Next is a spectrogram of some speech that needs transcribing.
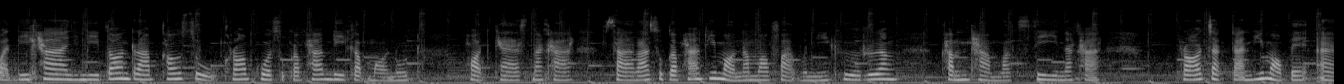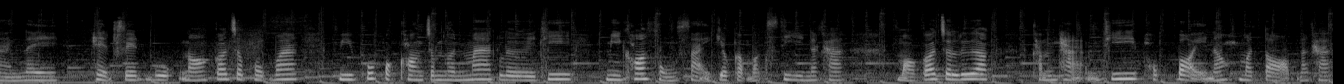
วัสดีค่ะ ยินดีต้อนรับเข้าสู่ครอบครัวสุขภาพดีกับหมอนุชพอดแคสต์นะคะ สาระสุขภาพที่หมอนำมาฝากวันนี้คือเรื่องคำถามวัคซีนนะคะ เพราะจากการที่หมอไปอ่านในเพจ Facebook เนาะก็จะพบว่ามีผู้ปกครองจำนวนมากเลยที่มีข้อสงสัยเกี่ยวกับวัคซีนนะคะ หมอก็จะเลือกคำถามที่พบบ่อยเนาะมาตอบนะคะ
